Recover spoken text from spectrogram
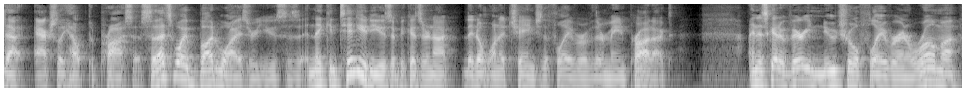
that actually help the process. So that's why Budweiser uses it, and they continue to use it because they're not they don't want to change the flavor of their main product. And it's got a very neutral flavor and aroma.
